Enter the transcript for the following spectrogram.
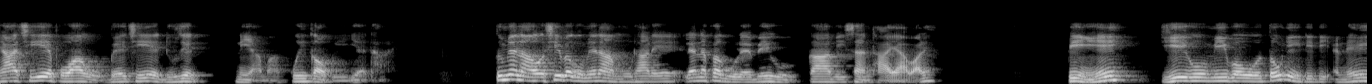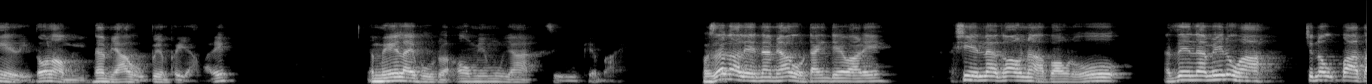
ညာခြေရဲ့ဘွားကိုဘဲခြေရဲ့ဒူးစစ်နေရာမှာကွေးကောက်ပြီးရက်ထားတယ် သူမျက်နှာကိုအရှိဘက်ကိုမျက်နှာမူထားတယ်လက်နှစ်ဖက်ကိုလည်းဘေးကိုကားပြီးဆန့်ထားရပါတယ်ပြီးရင်ရေကိုမြေပေါ်ကိုသုံးချိန်တိတိအနေငယ်စီတောလောင်ပြီးနှက်များကိုပင်ဖိတ်ရပါတယ်အမဲလိုက်ဖို့အတွက်အောင်မြင်မှုရစီဖြစ်ပါတယ်။ဗဇက်ကလည်းနတ်များကိုတိုင်တယ်ပါတယ်။အရှင်နတ်ကောင်းနတ်အပေါင်းတို့အသင်နတ်မင်းတို့ဟာကျွန်ုပ်ပသ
